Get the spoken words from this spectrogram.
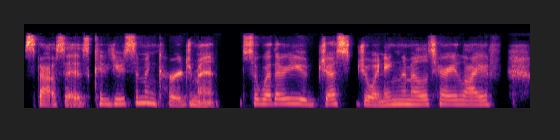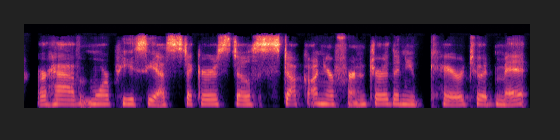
spouses could use some encouragement. So, whether you're just joining the military life or have more PCS stickers still stuck on your furniture than you care to admit,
